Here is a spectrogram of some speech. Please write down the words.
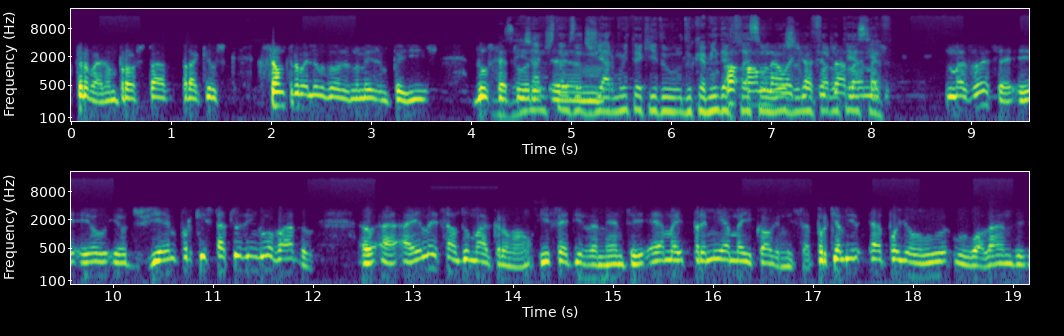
que trabalham para o Estado, para aqueles que, que são trabalhadores no mesmo país, de um setor. já nos estamos um... a desviar muito aqui do, do caminho da reflexão oh, oh, não, hoje no Fórum TSF. Mas, mas ouça, eu, eu desviei-me porque isto está tudo englobado. A, a, eleição do Macron, efetivamente, é uma, para mim é uma incógnita, porque ele apoiou o, o Hollande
